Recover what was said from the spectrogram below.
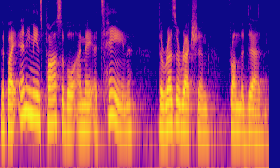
that by any means possible I may attain the resurrection from the dead.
